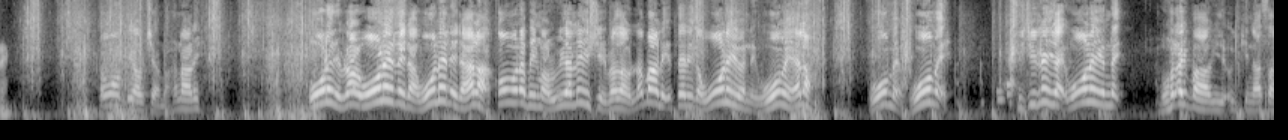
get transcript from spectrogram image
လေး 3ဟုတ်တယောက်ချက်မှာခဏလေးဝိုးလေးဗျာဝိုးလေးနေတာဝိုးလေးနေတာဟလားကွန်မနဲ့ပင်းမှာ real လေးရှိဗျာလက်မလေးအသေးလေးကဝိုးလေးပဲနေဝိုးမယ်ဟလားဝိုးမယ်ဝိုးမယ်ဒီချီလေးရိုက်ဝိုးလေးနေဝိုးလိုက်ပါပြီโอเคနာစာ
